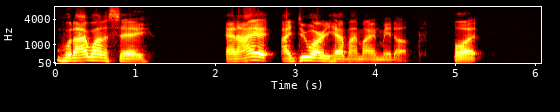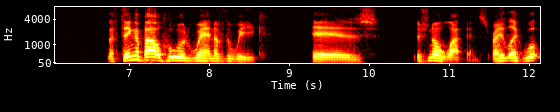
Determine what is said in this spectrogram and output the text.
what I want to say, and I I do already have my mind made up, but the thing about who would win of the week is there's no weapons, right? Like we'll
